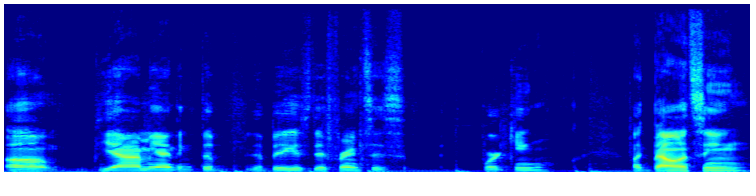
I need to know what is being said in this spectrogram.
Um, yeah, I mean, I think the the biggest difference is working, like balancing.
